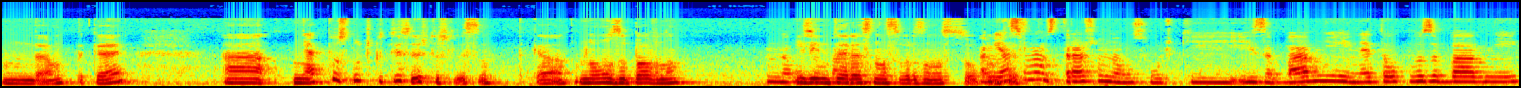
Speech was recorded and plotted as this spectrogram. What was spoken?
Да, така е. А, някаква случка ти сещаш ли са? Така, много забавна. Много Или забавна. интересна, свързана с Open Ами аз имам страшно много случки. И забавни, и не толкова забавни.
